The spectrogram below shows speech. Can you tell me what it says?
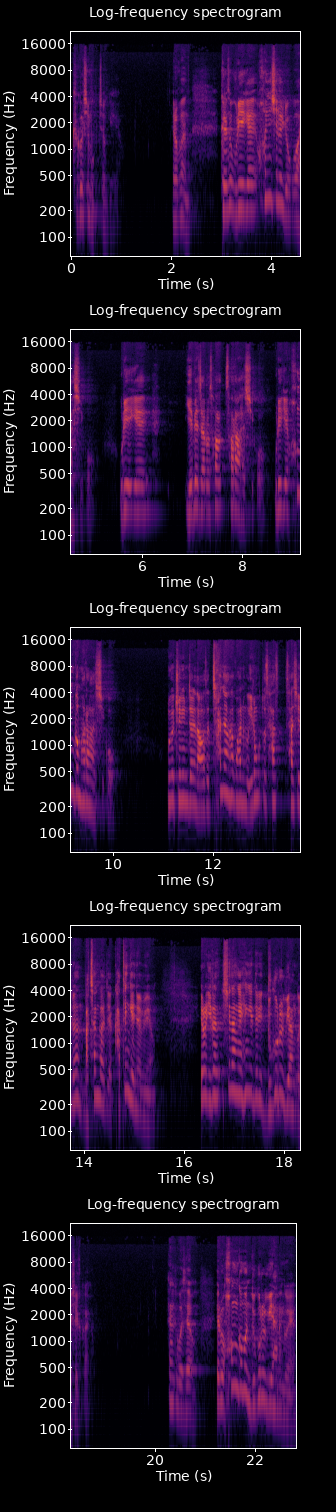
그것이 목적이에요. 여러분, 그래서 우리에게 헌신을 요구하시고, 우리에게 예배자로 서라 하시고 우리에게 헌금하라 하시고 우리가 주님 전에 나와서 찬양하고 하는 거 이런 것도 사, 실은 마찬가지예요. 같은 개념이에요. 이런 이런 신앙의 행위들이 누구를 위한 것일까요? 생각해 보세요. 여러분 헌금은 누구를 위해 하는 거예요?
